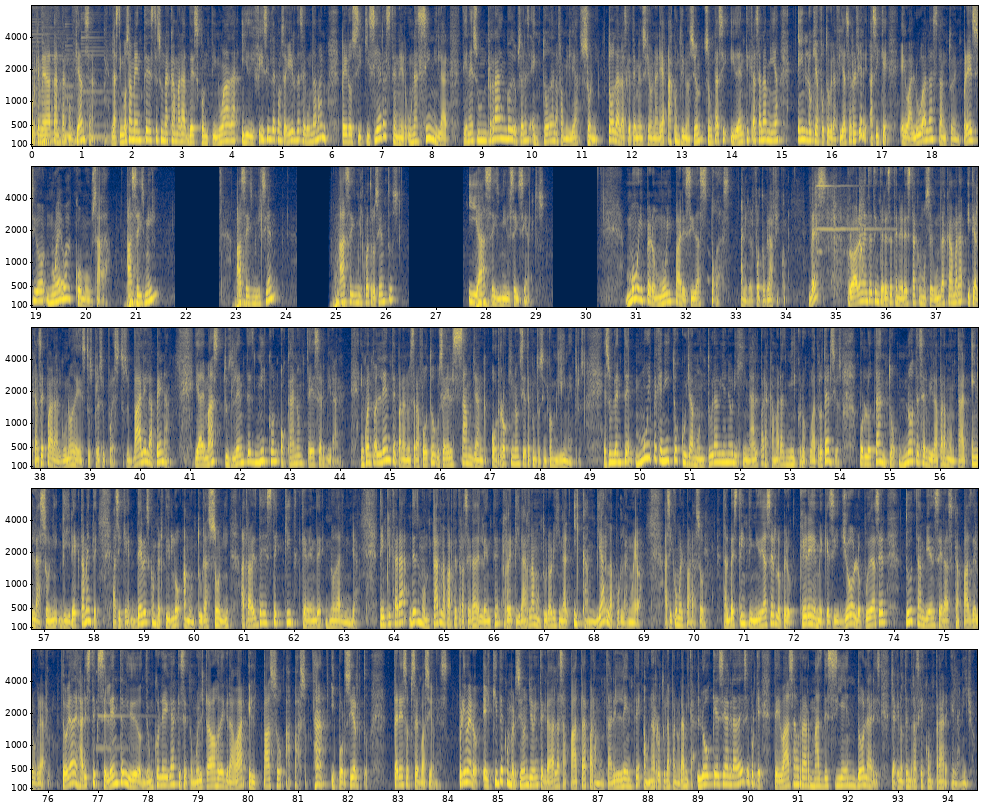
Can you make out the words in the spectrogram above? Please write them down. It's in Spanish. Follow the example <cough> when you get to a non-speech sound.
Por qué me da tanta confianza? Lastimosamente, esta es una cámara descontinuada y difícil de conseguir de segunda mano, pero si quisieras tener una similar, tienes un rango de opciones en toda la familia Sony. Todas las que te mencionaré a continuación son casi idénticas a la mía en lo que a fotografía se refiere, así que evalúalas tanto en precio nueva como usada. A6000, A6100, A6400 y A6600 muy pero muy parecidas todas a nivel fotográfico. ¿Ves? Probablemente te interese tener esta como segunda cámara y te alcance para alguno de estos presupuestos. Vale la pena. Y además tus lentes Nikon o Canon te servirán. En cuanto al lente para nuestra foto, usé el Samyang o Rokinon 7.5 milímetros. Es un lente muy pequeñito cuya montura viene original para cámaras micro 4 tercios. Por lo tanto, no te servirá para montar en la Sony directamente. Así que debes convertirlo a montura Sony a través de este kit que vende Nodal Ninja. Te implicará desmontar la parte trasera del lente, retirar la montura original y cambiarla por la nueva, así como el parasol. Tal vez te intimide hacerlo, pero créeme que si yo lo pude hacer, tú también serás capaz de lograrlo. Te voy a dejar este excelente video de un colega que se tomó el trabajo de grabar el paso a paso. Ah, y por cierto, tres observaciones. Primero, el kit de conversión lleva integrada la zapata para montar el lente a una rótula panorámica, lo que se agradece porque te vas a ahorrar más de 100 dólares, ya que no tendrás que comprar el anillo.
